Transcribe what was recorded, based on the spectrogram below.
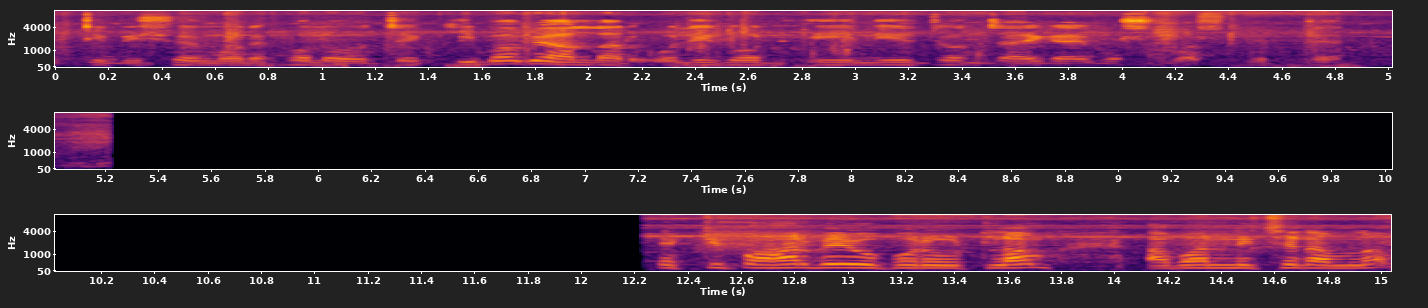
একটি বিষয় মনে হলো যে, কীভাবে আল্লাহর অলিগণ এই নির্জন জায়গায় বসবাস করতেন। একটি পাহাড় বেয়ে উপরে উঠলাম, আবার নিচে নামলাম।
